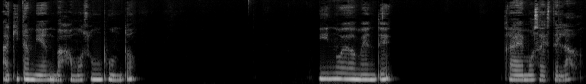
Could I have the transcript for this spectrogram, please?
Aquí también bajamos un punto y nuevamente traemos a este lado.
